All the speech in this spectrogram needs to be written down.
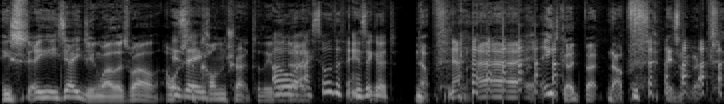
He's he's aging well as well. I watched the he? contractor the other oh, day. I saw the thing. Is it good? No, uh, he's good, but no, it's not good.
